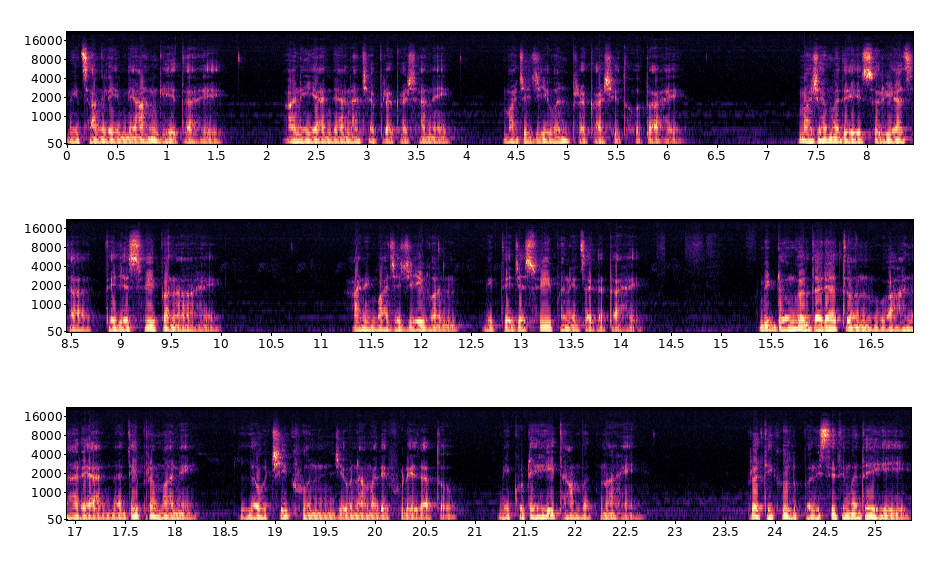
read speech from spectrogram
मी चांगले ज्ञान घेत आहे आणि या ज्ञानाच्या प्रकाशाने माझे जीवन प्रकाशित होत आहे. माझ्यामध्ये सूर्याचा तेजस्वीपणा आहे आणि माझे जीवन मी तेजस्वीपणे जगत आहे. मी डोंगरदऱ्यातून वाहणाऱ्या नदीप्रमाणे लवचिक होऊन जीवनामध्ये पुढे जातो. मी कुठेही थांबत नाही. प्रतिकूल परिस्थितीमध्येही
